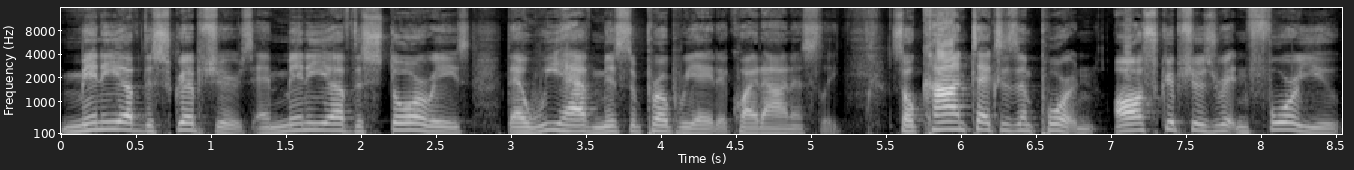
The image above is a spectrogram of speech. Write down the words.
many of the scriptures and many of the stories that we have misappropriated, quite honestly. So, context is important. All scripture is written for you,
